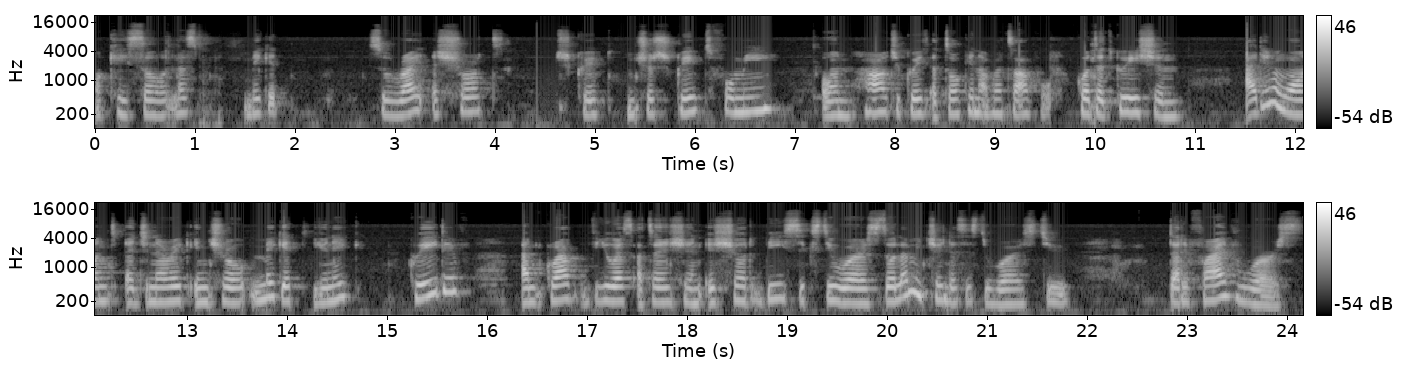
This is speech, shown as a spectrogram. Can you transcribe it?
okay so let's make it so write a short script intro script for me on how to create a talking avatar for content creation. I didn't want a generic intro make it unique creative and grab viewers attention. It should be 60 words so let me change the 60 words to 35 words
